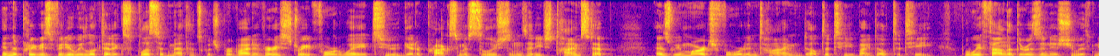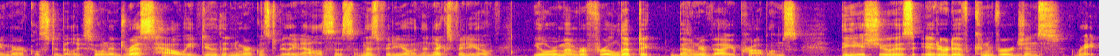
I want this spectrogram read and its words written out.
In the previous video, we looked at explicit methods, which provide a very straightforward way to get approximate solutions at each time step as we march forward in time delta t by delta t. But we found that there is an issue with numerical stability. So we want to address how we do the numerical stability analysis in this video and the next video. You'll remember for elliptic boundary value problems, the issue is iterative convergence rate.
